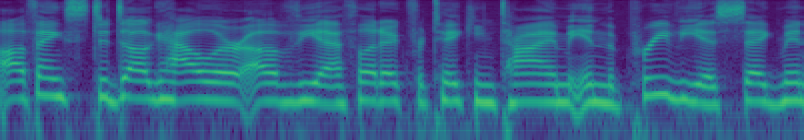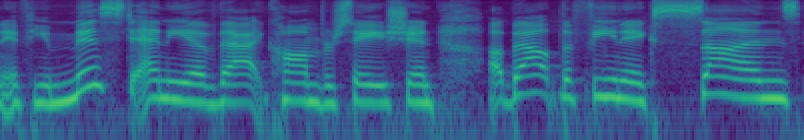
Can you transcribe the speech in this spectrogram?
Uh, thanks to Doug Haller of The Athletic for taking time in the previous segment. If you missed any of that conversation about the Phoenix Suns,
